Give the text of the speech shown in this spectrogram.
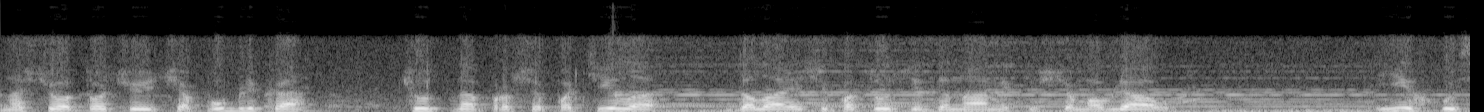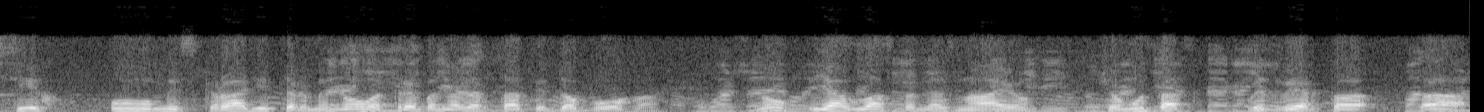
на що оточуюча публіка чутно прошепотіла, долаючи потужні динаміки, що, мовляв, їх усіх у міськраді терміново треба навертати до Бога. Ну, я власне не знаю, чому так відверто та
